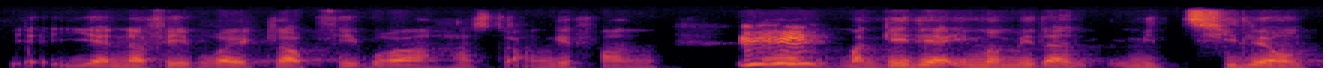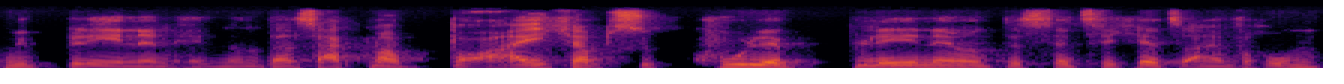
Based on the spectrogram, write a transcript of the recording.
Jänner, Februar, ich glaube Februar hast du angefangen. Mhm. Ähm, man geht ja immer mit, mit Ziele und mit Plänen hin und dann sagt man, boah, ich habe so coole Pläne und das setze ich jetzt einfach um.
